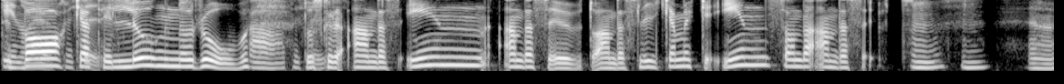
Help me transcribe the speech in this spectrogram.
tillbaka till lugn och ro. Ja, då ska du andas in, andas ut och andas lika mycket in som du andas ut. Mm, mm. Uh,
